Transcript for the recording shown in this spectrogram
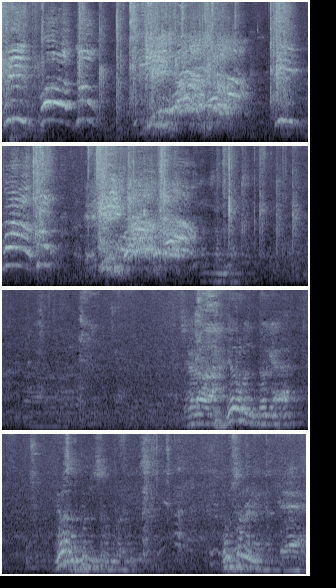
김화용! 김화용! 감사합니다. 제가 여러분 덕에 여섯 번 선거를 우선을 했는데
